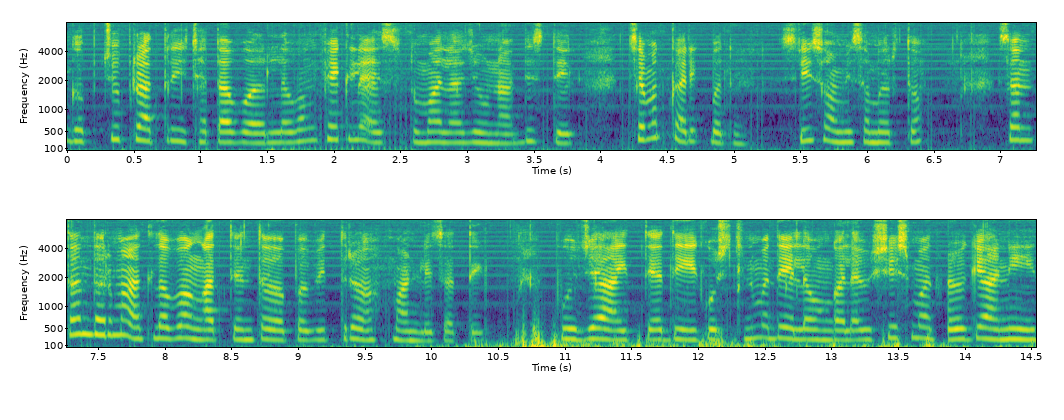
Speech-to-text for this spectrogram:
गपचूप रात्री छतावर लवंग फेकल्यास तुम्हाला जीवनात दिसतील चमत्कारिक बदल. श्री स्वामी समर्थ. संतान धर्मात लवंग अत्यंत पवित्र मानले जाते. पूजा इत्यादी गोष्टींमध्ये लवंगाला विशेष महत्त्व आरोग्य आणि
